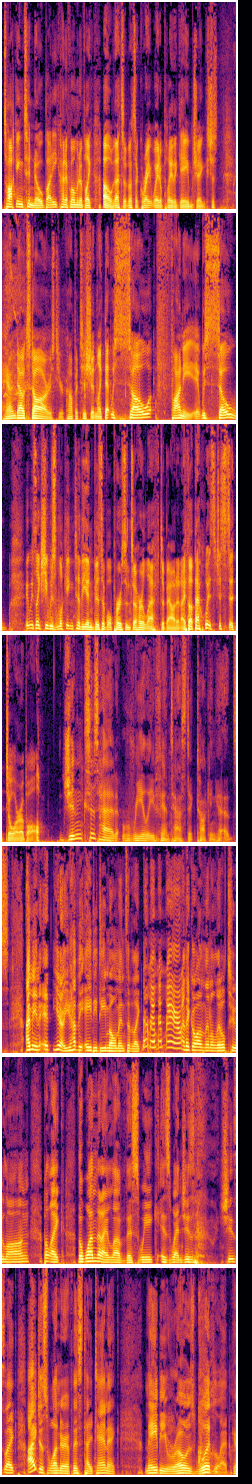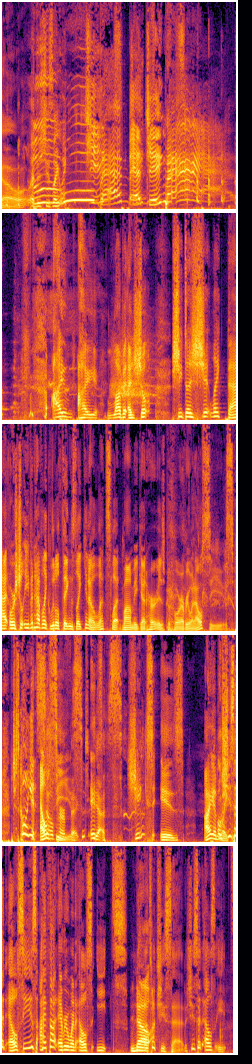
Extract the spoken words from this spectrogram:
talking to nobody kind of moment of like, oh, that's a that's a great way to play the game, Jinkx. Just hand out stars to your competition. Like that was so funny. It was so it was like she was looking to the invisible person to her left about it. I thought that was just adorable. Jinkx has had really fantastic talking heads. I mean, it. You know, you have the ADD moments of like, meow, meow, meow, meow, and they go on a little too long. But like the one that I love this week is when she's she's like, I just wonder if this Titanic, maybe Rose would let go. And then she's like, Ooh, bad, bad Jinkx. I I love it, and she'll she does shit like that, or she'll even have like little things like you know, let's let mommy get hers before everyone else sees. Just calling it so Elsie's. perfect. It's- Yes. Jinkx is. I am Oh, like she said Elsie's. I thought everyone else eats. No. that's what she said. She said else eats.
